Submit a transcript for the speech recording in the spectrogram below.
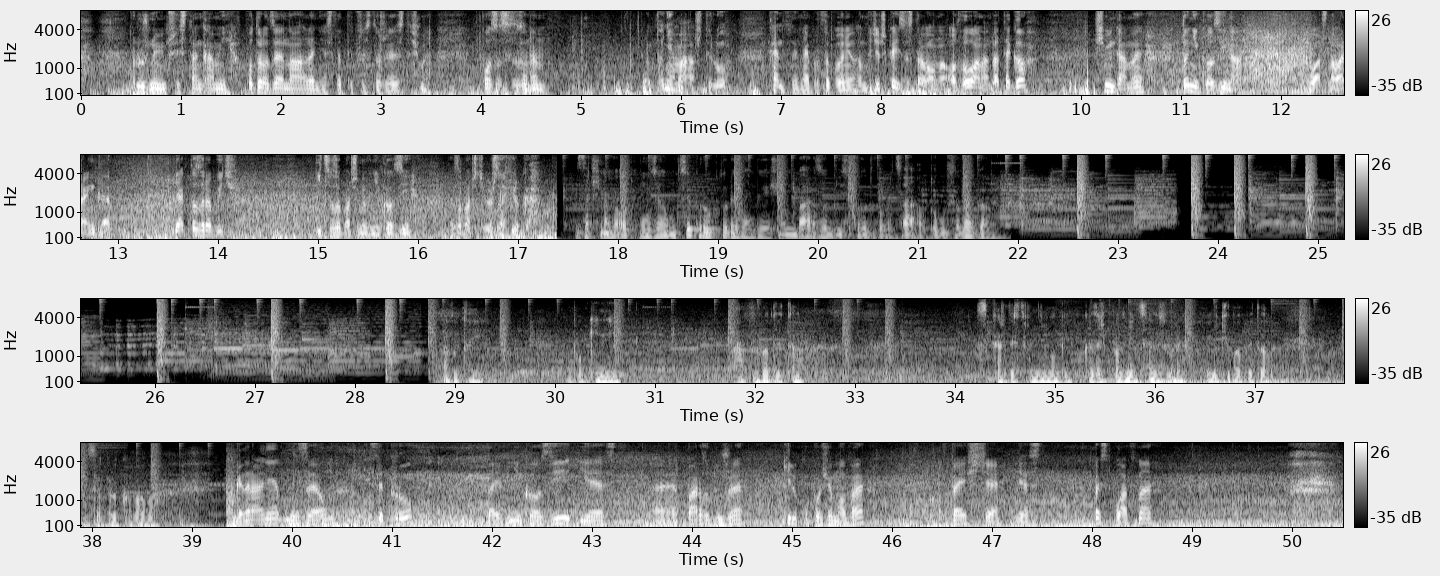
różnymi przystankami po drodze, no ale niestety przez to, że jesteśmy poza sezonem, to nie ma aż tylu chętnych najprawdopodobniej na tę wycieczkę i została ona odwołana, dlatego śmigamy do Nikozji na własną rękę. Jak to zrobić i co zobaczymy w Nikozji, zobaczcie już za chwilkę. Zaczynamy od Muzeum Cypru, które znajduje się bardzo blisko dworca autobusowego. A tutaj bogini Afrodyta. Z każdej strony nie mogę pokazać, pewnie cenzurę YouTube'a by to zablokowała. Generalnie Muzeum Cypru tutaj w Nikozji jest e, bardzo duże, kilkupoziomowe. Wejście jest bezpłatne.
